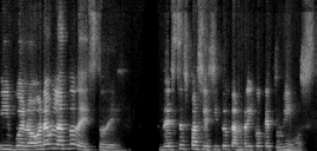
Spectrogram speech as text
Y bueno, ahora hablando de esto, de, de este espaciocito tan rico que tuvimos,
